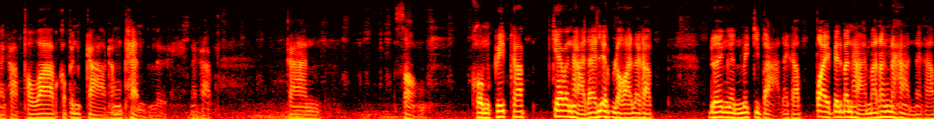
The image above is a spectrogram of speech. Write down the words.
นะครับ เพราะว่าเขาเป็นกาวทั้งแผ่นเลยนะครับ การส่องคมกริปครับ แก้ปัญหาได้เรียบร้อยแล้วครับ ด้วยเงินไม่กี่บาทนะครับ ปล่อยเป็นปัญหามาทั้งนานนะครับ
